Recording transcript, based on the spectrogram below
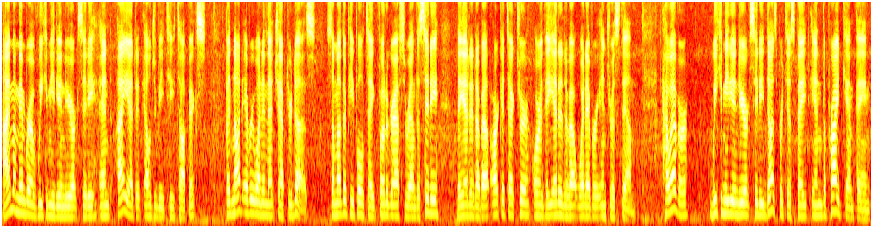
I'm a member of Wikimedia New York City and I edit LGBT topics, but not everyone in that chapter does. Some other people take photographs around the city, they edit about architecture, or they edit about whatever interests them. However, Wikimedia New York City does participate in the Pride campaign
